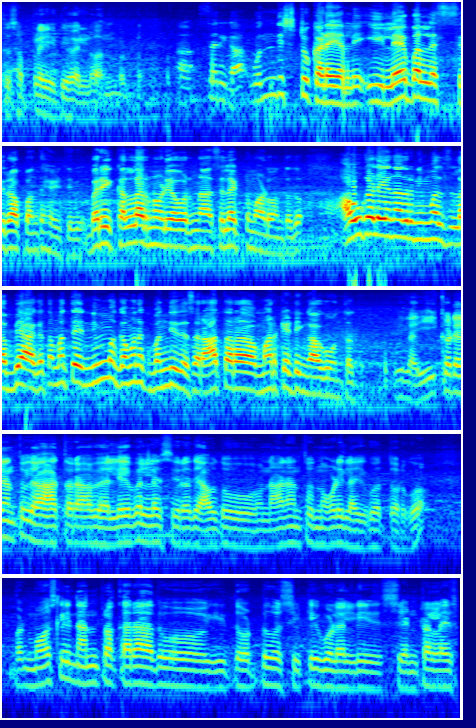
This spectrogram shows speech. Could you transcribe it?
ಅದು ಸಪ್ಲೈ ಇದೆಯೋ ಇಲ್ಲೋ ಅಂದ್ಬಿಟ್ಟು. ಆ, ಸರ್ ಈಗ ಒಂದಿಷ್ಟು ಕಡೆಯಲ್ಲಿ ಈ ಲೇಬಲ್ಲೆಸ್ ಸಿರಪ್ ಅಂತ ಹೇಳ್ತೀವಿ. ಬರೀ ಕಲರ್ ನೋಡಿ ಅವ್ರನ್ನ ಸೆಲೆಕ್ಟ್ ಮಾಡುವಂಥದ್ದು. ಅವುಗಳೇನಾದರೂ ನಿಮ್ಮಲ್ಲಿ ಲಭ್ಯ ಆಗುತ್ತಾ? ಮತ್ತೆ ನಿಮ್ಮ ಗಮನಕ್ಕೆ ಬಂದಿದೆ ಸರ್ ಆ ಥರ ಮಾರ್ಕೆಟಿಂಗ್ ಆಗುವಂಥದ್ದು? ಇಲ್ಲ ಈ ಕಡೆ ಅಂತೂ ಆ ಥರ ಲೇಬಲ್ಲೆಸ್ ಇರೋದು ಯಾವುದು ನಾನಂತೂ ನೋಡಿಲ್ಲ ಇವತ್ತವರೆಗೂ ಬಟ್ ಮೋಸ್ಟ್ಲಿ ನನ್ನ ಪ್ರಕಾರ ಅದು ಈ ದೊಡ್ಡ ಸಿಟಿಗಳಲ್ಲಿ ಸೆಂಟ್ರಲೈಸ್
